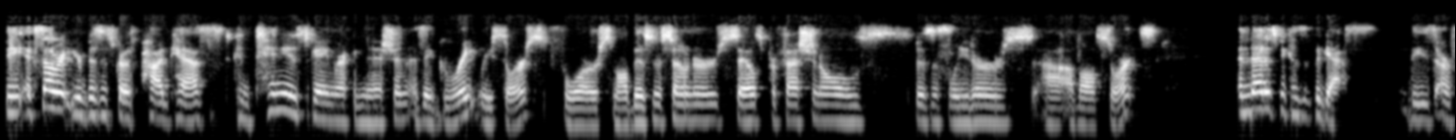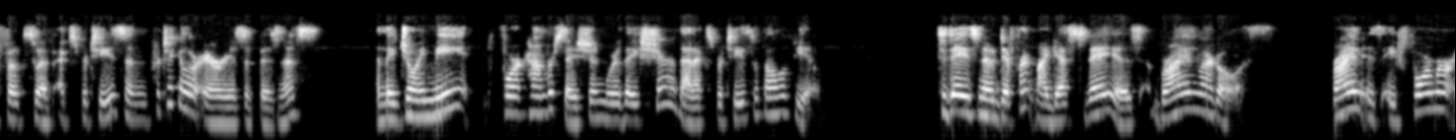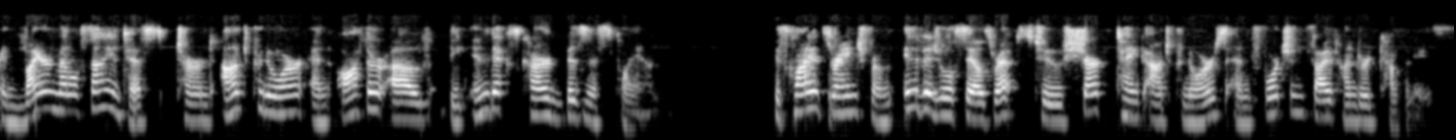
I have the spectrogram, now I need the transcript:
The Accelerate Your Business Growth podcast continues to gain recognition as a great resource for small business owners, sales professionals, business leaders uh, of all sorts. And that is because of the guests. These are folks who have expertise in particular areas of business, and they join me for a conversation where they share that expertise with all of you. Today is no different. My guest today is Brian Margolis. Brian is a former environmental scientist turned entrepreneur and author of The Index Card Business Plan. His clients range from individual sales reps to Shark Tank entrepreneurs and Fortune 500 companies.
